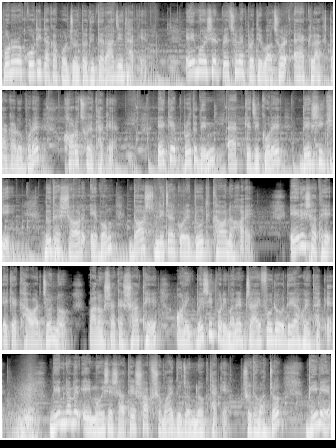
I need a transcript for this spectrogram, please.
পনেরো কোটি টাকা পর্যন্ত দিতে রাজি থাকে। এই মহিষের পেছনে প্রতি বছর এক লাখ টাকার উপরে খরচ হয়ে থাকে। একে প্রতিদিন এক কেজি করে দেশি ঘি, দুধের স্বর এবং দশ লিটার করে দুধ খাওয়ানো হয়। এরই সাথে একে খাওয়ার জন্য পালং শাকের সাথে অনেক বেশি পরিমাণে ড্রাই ফ্রুটও দেওয়া হয়ে থাকে। ভীম নামের এই মহিষের সাথে সব সময় দুজন লোক থাকে, শুধুমাত্র ভীমের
